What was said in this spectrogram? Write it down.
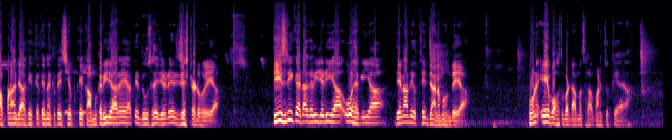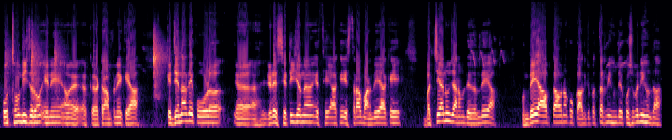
ਆਪਣਾ ਜਾ ਕੇ ਕਿਤੇ ਨਾ ਕਿਤੇ ਛਿਪ ਕੇ ਕੰਮ ਕਰੀ ਜਾ ਰਹੇ ਆ ਤੇ ਦੂਸਰੇ ਜਿਹੜੇ ਰਜਿਸਟਰਡ ਹੋਏ ਆ। ਤੀਸਰੀ ਕੈਟਾਗਰੀ ਜਿਹੜੀ ਆ, ਉਹ ਹੈਗੀ ਆ ਜਿਨ੍ਹਾਂ ਦੇ ਉੱਥੇ ਜਨਮ ਹੁੰਦੇ ਆ। ਹੁਣ ਇਹ ਬਹੁਤ ਵੱਡਾ ਮਸਲਾ ਬਣ ਚੁੱਕਿਆ ਆ। ਉੱਥੋਂ ਦੀ ਜਦੋਂ ਇਹਨੇ ਟਰੰਪ ਨੇ ਕਿਹਾ ਕਿ ਜਿਨ੍ਹਾਂ ਦੇ ਕੋਲ ਜਿਹੜੇ ਸਿਟੀਜ਼ਨ ਇੱਥੇ ਆ ਕੇ ਇਸ ਤਰ੍ਹਾਂ ਬਣਦੇ ਆ ਕਿ ਬੱਚਿਆਂ ਨੂੰ ਜਨਮ ਦੇ ਦਿੰਦੇ ਆ, ਹੁੰਦੇ ਆਪ ਤਾਂ ਉਹਨਾਂ ਕੋਲ ਕਾਗਜ਼ ਪੱਤਰ ਨਹੀਂ ਹੁੰਦੇ ਕੁਝ ਵੀ ਨਹੀਂ ਹੁੰਦਾ।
